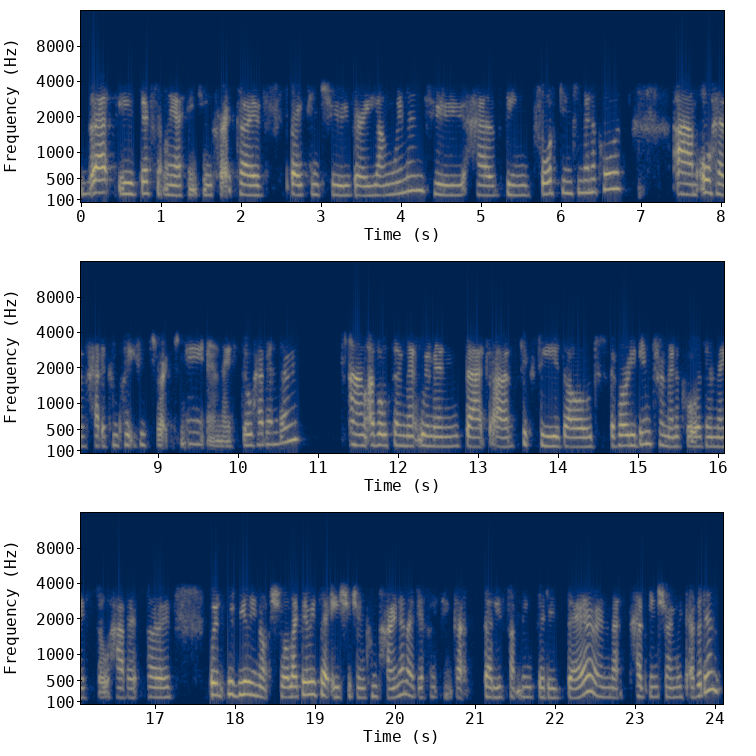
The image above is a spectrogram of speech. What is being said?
That is definitely, I think, incorrect. I've spoken to very young women who have been forced into menopause um, or have had a complete hysterectomy and they still have endo. Um, I've also met women that are 60 years old, they've already been through menopause and they still have it. So we're, we're really not sure. Like there is an estrogen component. I definitely think that that is something that is there and that has been shown with evidence,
